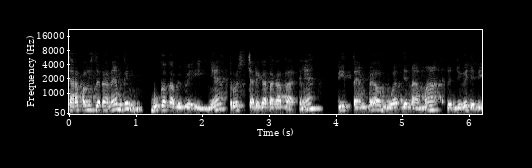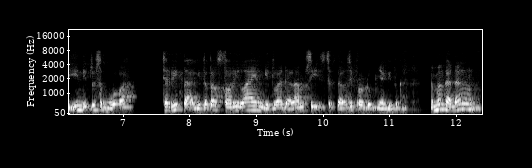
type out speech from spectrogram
cara paling sederhananya mungkin buka KBBI-nya, terus cari kata-katanya, ditempel buat jenama dan juga jadiin itu sebuah cerita gitu atau storyline gitulah dalam si dalam si produknya gitu. Memang kadang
